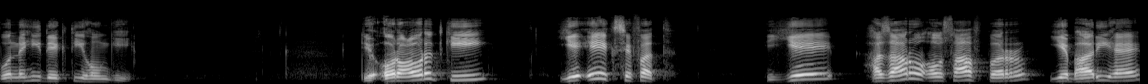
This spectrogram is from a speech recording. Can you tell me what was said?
وہ نہیں دیکھتی ہوں گی۔ اور عورت کی یہ ایک صفت، یہ ہزاروں اوصاف پر یہ بھاری ہے۔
